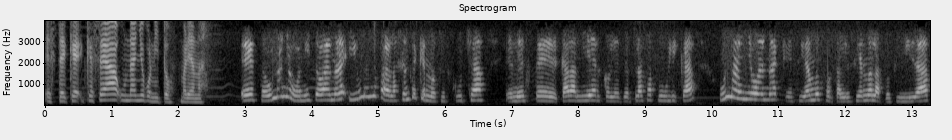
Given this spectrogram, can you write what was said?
Este, que, que sea un año bonito, Mariana. Eso, un año bonito, Ana, y un año para la gente que nos escucha en este cada miércoles de Plaza Pública. Un año, Ana, que sigamos fortaleciendo la posibilidad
